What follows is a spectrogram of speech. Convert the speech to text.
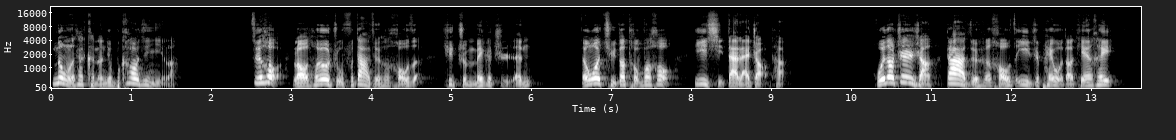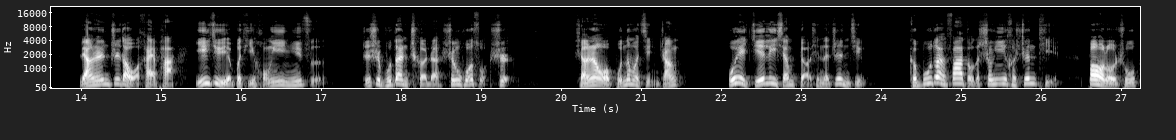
弄了他可能就不靠近你了。最后，老头又嘱咐大嘴和猴子去准备个纸人，等我取到头发后，一起带来找他。回到镇上，大嘴和猴子一直陪我到天黑。两人知道我害怕，一句也不提红衣女子，只是不断扯着生活琐事，想让我不那么紧张。我也竭力想表现的镇静，可不断发抖的声音和身体暴露出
